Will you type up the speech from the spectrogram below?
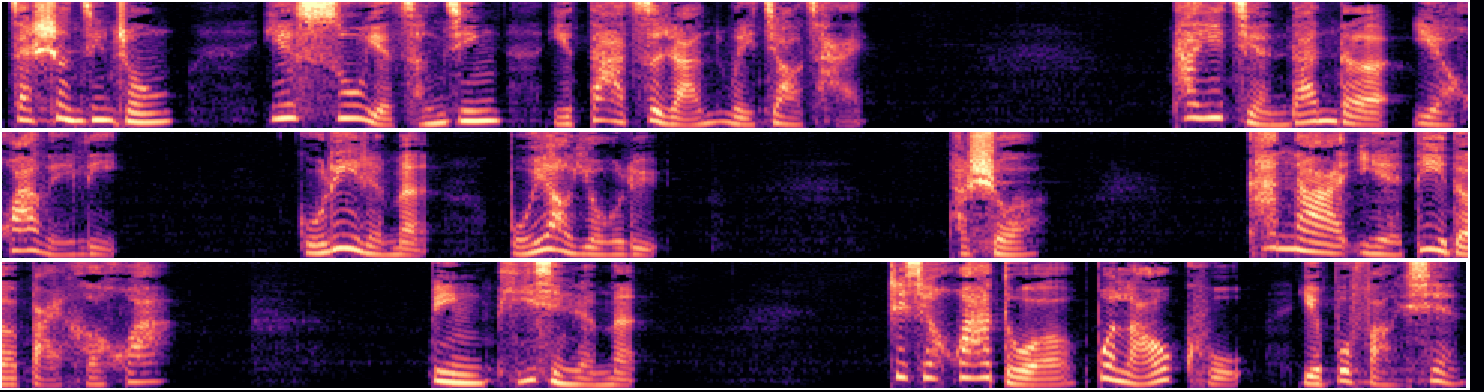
在圣经中，耶稣也曾经以大自然为教材。他以简单的野花为例，鼓励人们不要忧虑。他说：“看那野地的百合花，并提醒人们，这些花朵不劳苦，也不纺线。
